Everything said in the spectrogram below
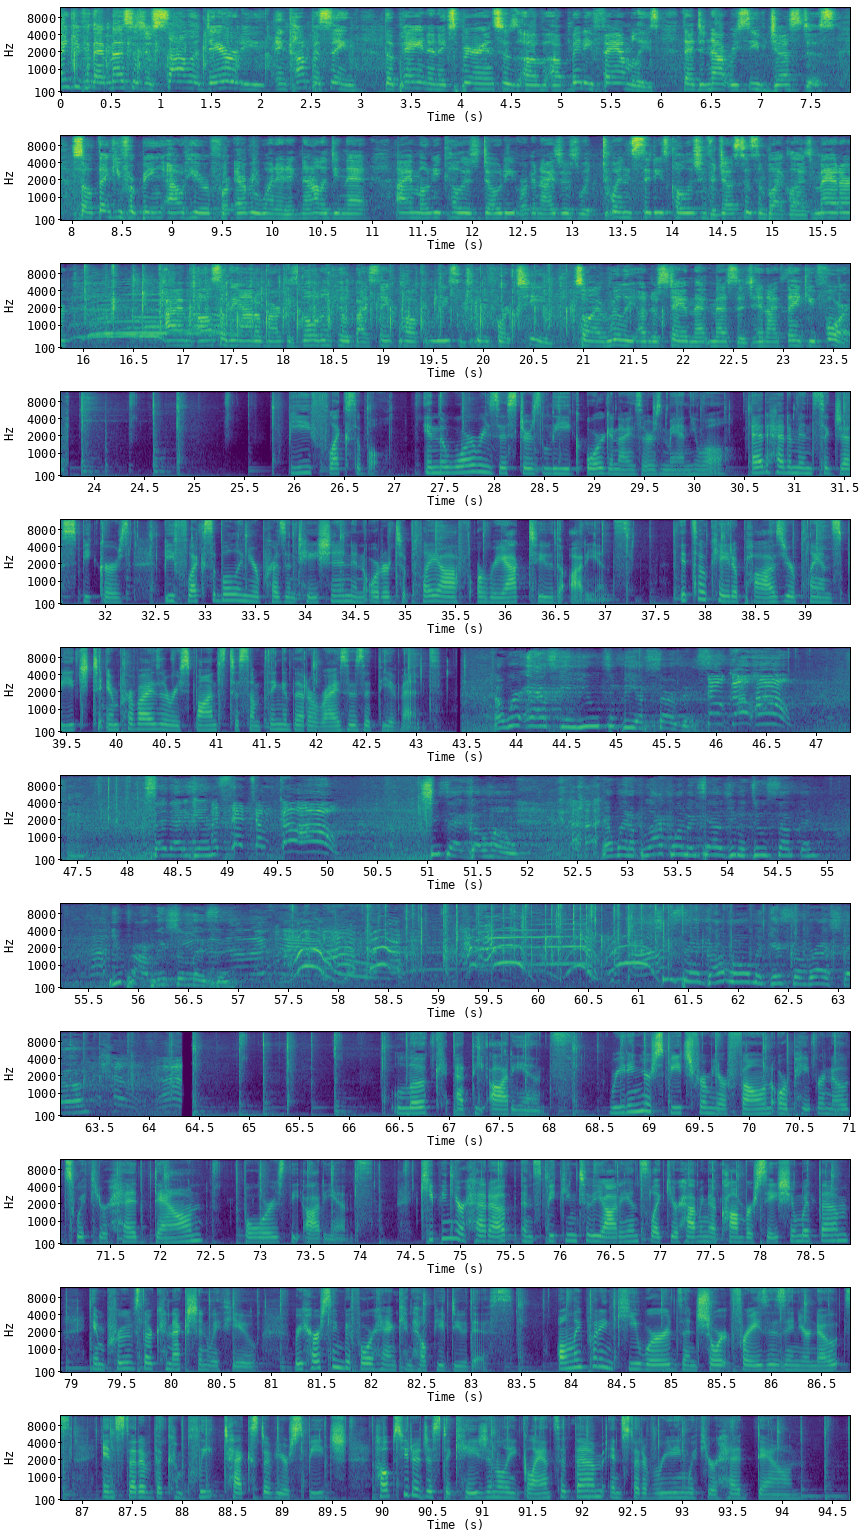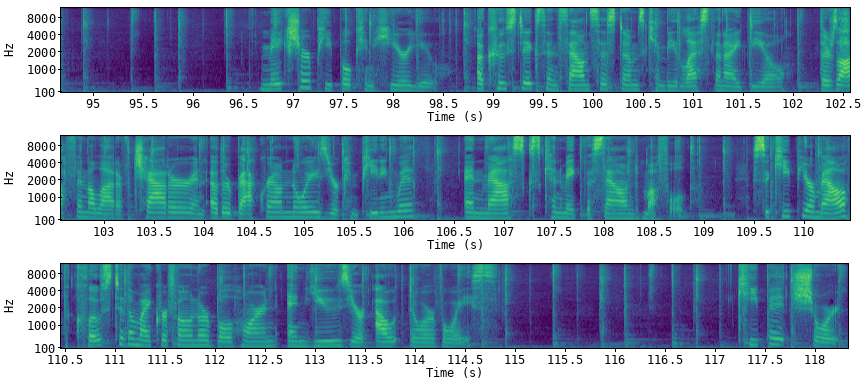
Thank you for that message of solidarity encompassing the pain and experiences of, many families that did not receive justice. So thank you for being out here for everyone and acknowledging that. I am Monique Cullars-Doty, organizers with Twin Cities Coalition for Justice and Black Lives Matter. I am also the aunt of Marcus Golden, killed by St. Paul Police in 2014. So I really understand that message and I thank you for it. Be flexible. In the War Resisters League Organizers Manual, Ed Hedemann suggests speakers be flexible in your presentation in order to play off or react to the audience. It's okay to pause your planned speech to improvise a response to something that arises at the event. Now we're asking you to be of service. So go home! Say that again. I said to him, go home! She said go home. and when a black woman tells you to do something, you probably should listen. Go home and get some rest, dog. Look at the audience. Reading your speech from your phone or paper notes with your head down bores the audience. Keeping your head up and speaking to the audience like you're having a conversation with them improves their connection with you. Rehearsing beforehand can help you do this. Only putting keywords and short phrases in your notes instead of the complete text of your speech helps you to just occasionally glance at them instead of reading with your head down. Make sure people can hear you. Acoustics and sound systems can be less than ideal. There's often a lot of chatter and other background noise you're competing with, and masks can make the sound muffled. So keep your mouth close to the microphone or bullhorn and use your outdoor voice. Keep it short.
